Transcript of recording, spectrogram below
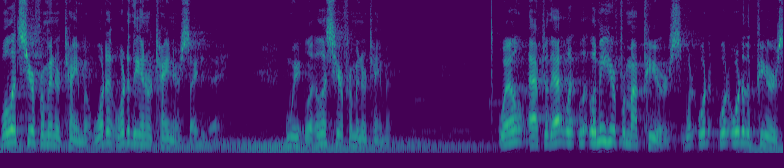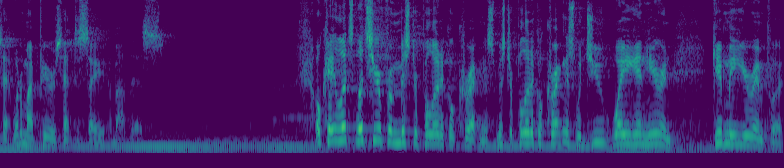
Well, let's hear from entertainment. What do, what do the entertainers say today? We, let's hear from entertainment. Well, after that, let, let me hear from my peers. What, what, what, what, do the peers, what do my peers have to say about this? Okay, let's, let's hear from Mr. Political Correctness. Mr. Political Correctness, would you weigh in here and give me your input?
